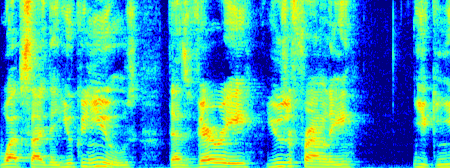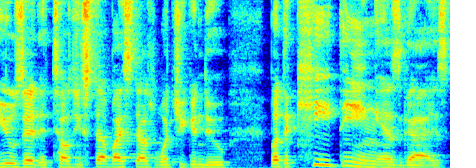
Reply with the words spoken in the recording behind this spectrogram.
website that you can use that's very user friendly. You can use it. It tells you step by step what you can do. But the key thing is, guys,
